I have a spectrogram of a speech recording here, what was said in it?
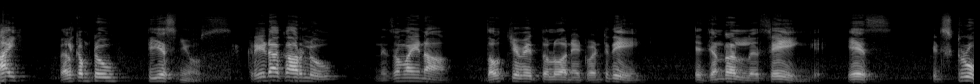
Hi welcome to TS news. క్రీడాకారులు నిజమైన దౌత్యవేత్తలు అనేటువంటిది a general saying as it's true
